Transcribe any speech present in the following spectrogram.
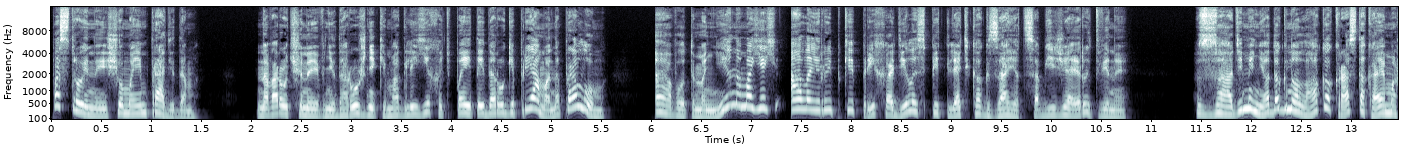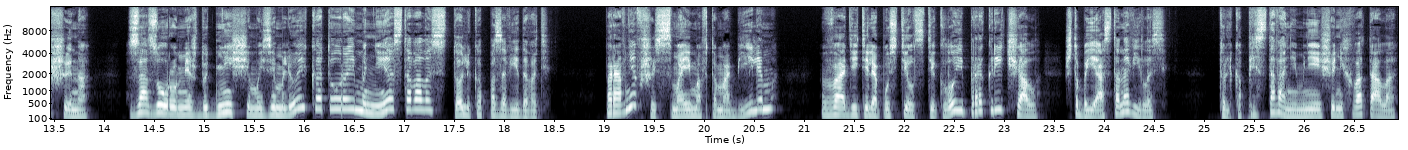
построенный еще моим прадедом. Навороченные внедорожники могли ехать по этой дороге прямо на пролом. А вот мне на моей алой рыбке приходилось петлять как заяц, объезжая рытвины. Сзади меня догнала как раз такая машина. Зазору между днищем и землей, которой мне оставалось только позавидовать. Поравнявшись с моим автомобилем, водитель опустил стекло и прокричал, чтобы я остановилась. Только приставаний мне еще не хватало.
